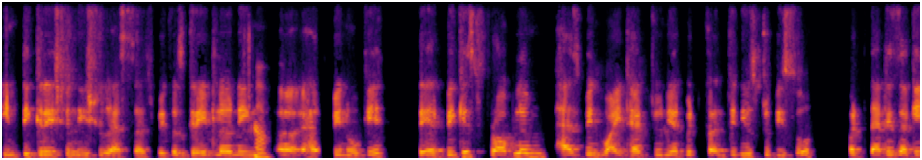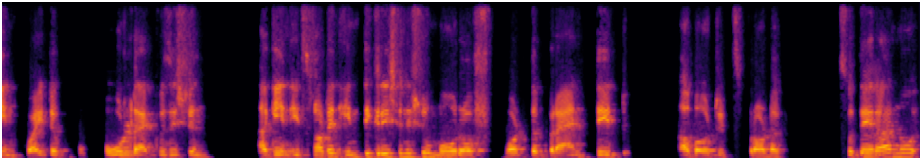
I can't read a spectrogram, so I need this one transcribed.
integration issue as such because great learning Sure. uh, has been okay. Their biggest problem has been White Hat Junior, which continues to be so. But that is again quite a old acquisition. Again, it's not an integration issue, more of what the brand did about its product. So there Hmm. are no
